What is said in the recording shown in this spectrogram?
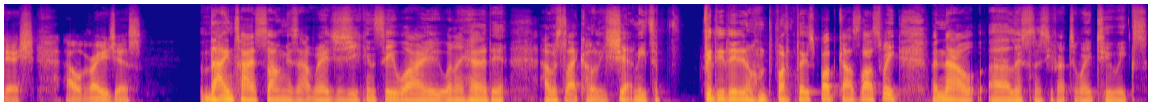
Finish, outrageous. that entire song is outrageous. You can see why when I heard it, I was like, holy shit, I need to fit it in on one of those podcasts last week. But now, uh, listeners, you've had to wait two weeks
